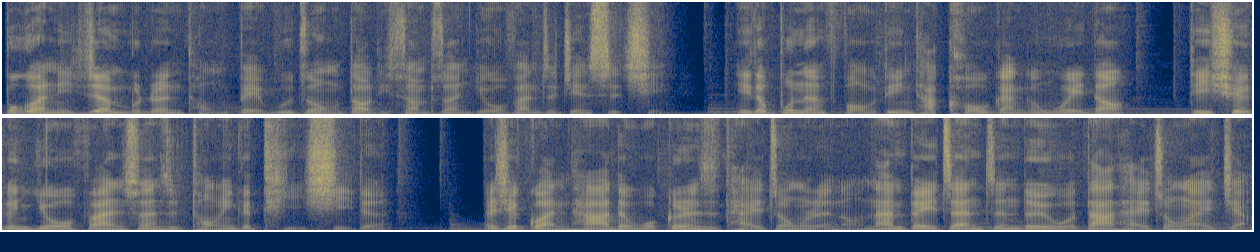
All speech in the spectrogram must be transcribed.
不管你认不认同北部粽到底算不算油饭这件事情，你都不能否定它口感跟味道的确跟油饭算是同一个体系的。而且管他的，我个人是台中人哦，南北战争对于我大台中来讲，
